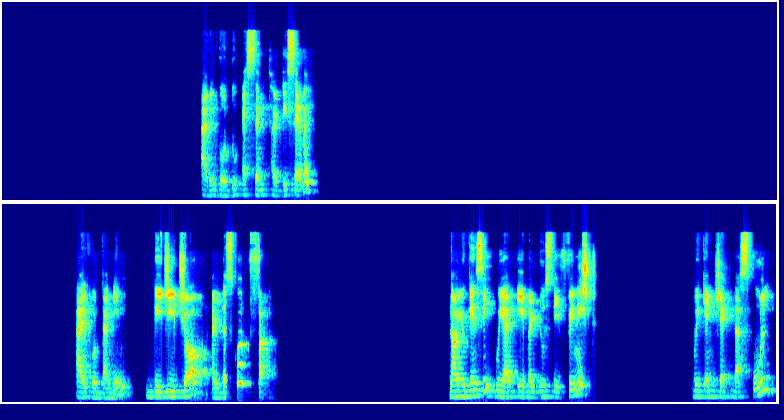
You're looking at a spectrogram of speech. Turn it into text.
I will go to SM37 I'll put the name bg job underscore file. Now you can see we are able to see finished. We can check the spool.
